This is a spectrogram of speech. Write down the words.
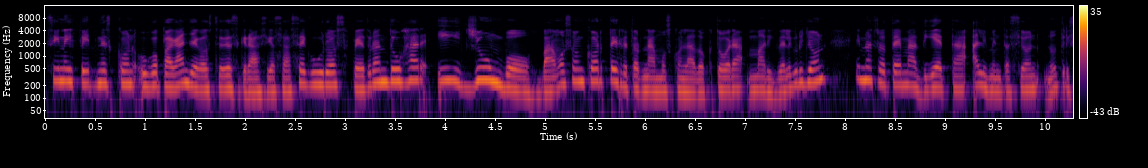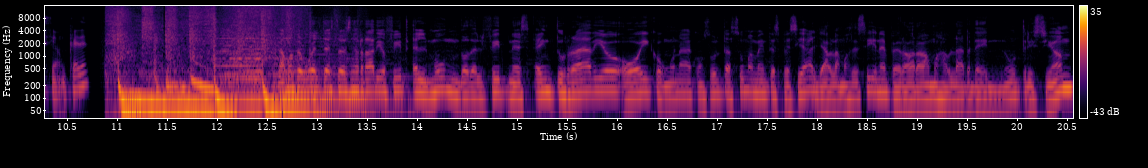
Cine y Fitness con Hugo Pagán llega a ustedes gracias a Seguros, Pedro Andújar y Jumbo. Vamos a un corte y retornamos con la doctora Maribel Grullón y nuestro tema dieta, alimentación, nutrición. Quédense. Estamos de vuelta, esto es Radio Fit, el mundo del fitness en tu radio, hoy con una consulta sumamente especial, ya hablamos de cine, pero ahora vamos a hablar de nutrición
